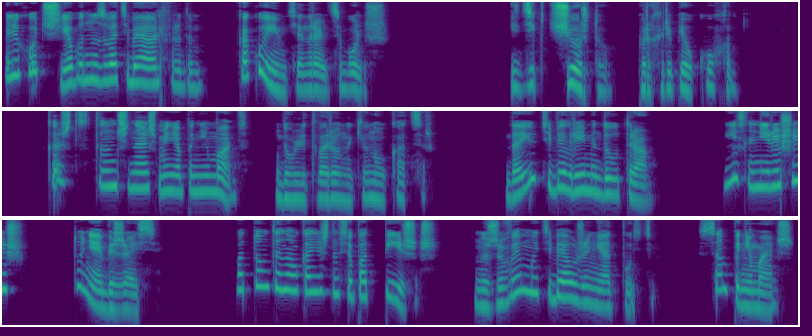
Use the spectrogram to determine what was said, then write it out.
Или хочешь, я буду называть тебя Альфредом? Какое имя тебе нравится больше?» «Иди к черту!» – прохрипел Кухан. «Кажется, ты начинаешь меня понимать», – удовлетворенно кивнул Кацер. «Даю тебе время до утра. Если не решишь, то не обижайся. Потом ты нам, конечно, все подпишешь, но живым мы тебя уже не отпустим. Сам понимаешь,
